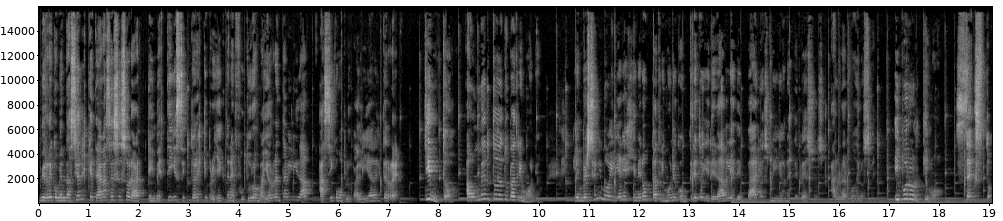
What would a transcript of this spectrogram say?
Mi recomendación es que te hagas asesorar e investigues sectores que proyecten el futuro mayor rentabilidad, así como plusvalía del terreno. Quinto, aumento de tu patrimonio. La inversión inmobiliaria genera un patrimonio concreto y heredable de varios millones de pesos a lo largo de los años. Y por último, sexto,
